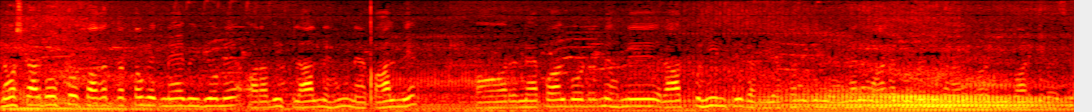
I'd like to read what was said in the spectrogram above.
नमस्कार दोस्तों स्वागत करता हूँ एक नए वीडियो में और अभी फ़िलहाल मैं हूँ नेपाल में और नेपाल बॉर्डर में हमने रात को ही एंट्री कर लिया था लेकिन मैंने वहाँ का वीडियो नहीं बनाया थोड़ा भीड़ भाड़ की वजह से।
